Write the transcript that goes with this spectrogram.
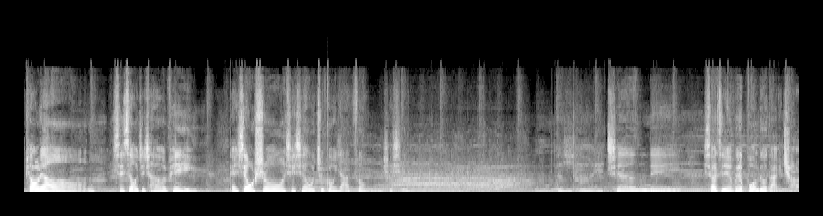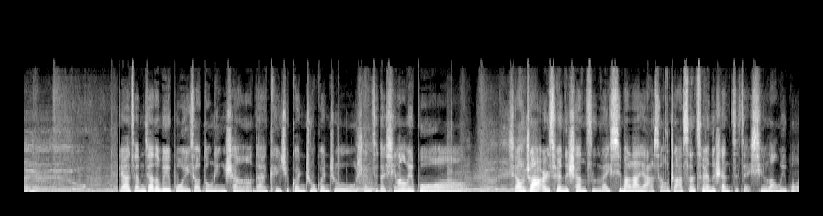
漂亮，谢谢我这场 MVP，感谢我叔，谢谢我助攻雅总，谢谢。小姐姐微博溜达一圈儿。对啊，咱们家的微博也叫东林上，大家可以去关注关注扇子的新浪微博。想要抓二次元的扇子来喜马拉雅，想要抓三次元的扇子在新浪微博。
